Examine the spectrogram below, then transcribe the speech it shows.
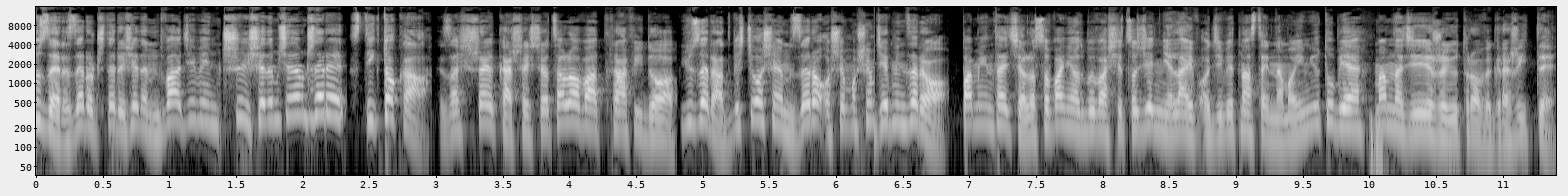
user 0472937774 z TikToka, zaś szelka sześciocalowa trafi do usera 208088890. Pamiętajcie, losowanie odbywa się codziennie live o 19 na moim YouTubie. Mam nadzieję, że jutro wygrasz i ty.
